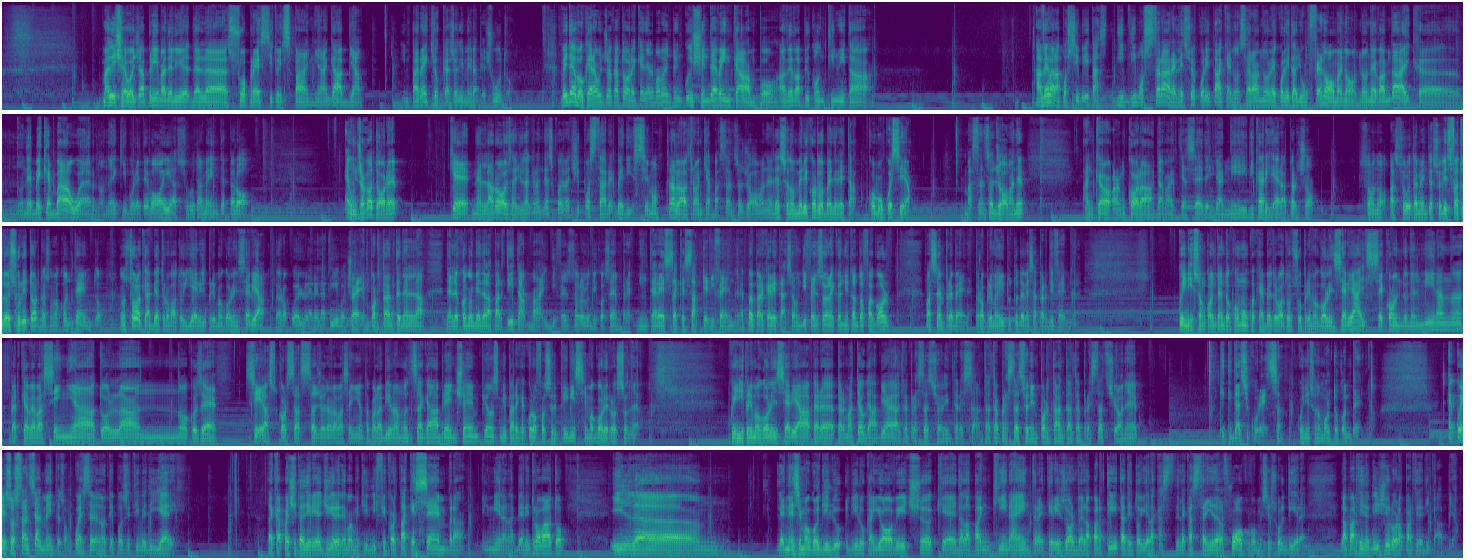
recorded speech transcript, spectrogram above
Ma dicevo, già prima del, del suo prestito in Spagna, Gabbia in parecchie occasioni mi era piaciuto. Vedevo che era un giocatore che nel momento in cui scendeva in campo aveva più continuità, aveva la possibilità di dimostrare le sue qualità, che non saranno le qualità di un fenomeno, non è Van Dyke, eh, non è Beckenbauer, non è chi volete voi, assolutamente, però è un giocatore che nella rosa di una grande squadra ci può stare benissimo, tra l'altro anche abbastanza giovane, adesso non mi ricordo bene l'età, comunque sia abbastanza giovane, ancora davanti a sé degli anni di carriera, perciò sono assolutamente soddisfatto del suo ritorno e sono contento non solo che abbia trovato ieri il primo gol in Serie A, però quello è relativo, cioè è importante nella, nell'economia della partita, ma il difensore lo dico sempre, mi interessa che sappia difendere. Poi per carità, se è un difensore che ogni tanto fa gol va sempre bene, però prima di tutto deve saper difendere. Quindi sono contento comunque che abbia trovato il suo primo gol in Serie A, il secondo nel Milan, perché aveva segnato l'anno cos'è? Sì, la scorsa stagione aveva segnato con la Dinamo Zagabria in Champions, mi pare che quello fosse il primissimo gol in rosso-nero. Quindi primo gol in Serie A per, per Matteo Gabbia e altre prestazioni interessanti, altra prestazione importante, altra prestazione che ti dà sicurezza, quindi sono molto contento. E quindi sostanzialmente sono queste le note positive di ieri. La capacità di reagire nei momenti di difficoltà che sembra il Milan abbia ritrovato, il, uh, L'ennesimo gol di, Lu- di Luka Jovic che dalla panchina entra e ti risolve la partita, ti toglie cast- le castagne dal fuoco, come si suol dire. La partita di Giroud, la partita di Gabbia.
